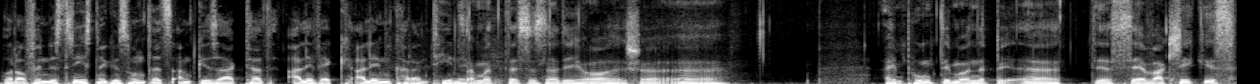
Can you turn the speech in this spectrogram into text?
woraufhin das Dresdner Gesundheitsamt gesagt hat, alle weg, alle in Quarantäne. Sag mal, das ist natürlich auch schon äh, ein Punkt, den man, äh, der sehr wackelig ist.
